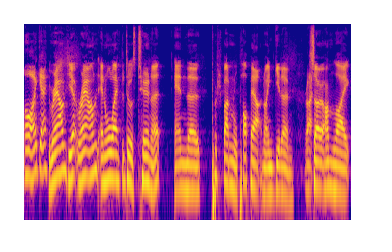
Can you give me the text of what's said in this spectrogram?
Oh, okay. Round, yeah, round, and all I have to do is turn it, and the push button will pop out, and I can get in. Right. So I'm like,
